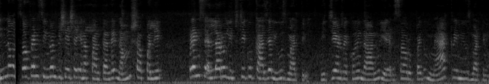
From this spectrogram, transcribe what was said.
ಇನ್ನು ಸೊ ಫ್ರೆಂಡ್ಸ್ ಇನ್ನೊಂದು ವಿಶೇಷ ಏನಪ್ಪಾ ಅಂತಂದರೆ ನಮ್ಮ ಶಾಪಲ್ಲಿ ಫ್ರೆಂಡ್ಸ್ ಎಲ್ಲರೂ ಲಿಪ್ಸ್ಟಿಕ್ಕು ಕಾಜಲ್ ಯೂಸ್ ಮಾಡ್ತೀವಿ. ನಿಜ ಹೇಳ್ಬೇಕು ಅಂದ್ರೆ ನಾನು ಎರಡ್ ಸಾವಿರ ರೂಪಾಯಿದು ಮ್ಯಾಕ್ ಕ್ರೀಮ್ ಯೂಸ್ ಮಾಡ್ತೀನಿ.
